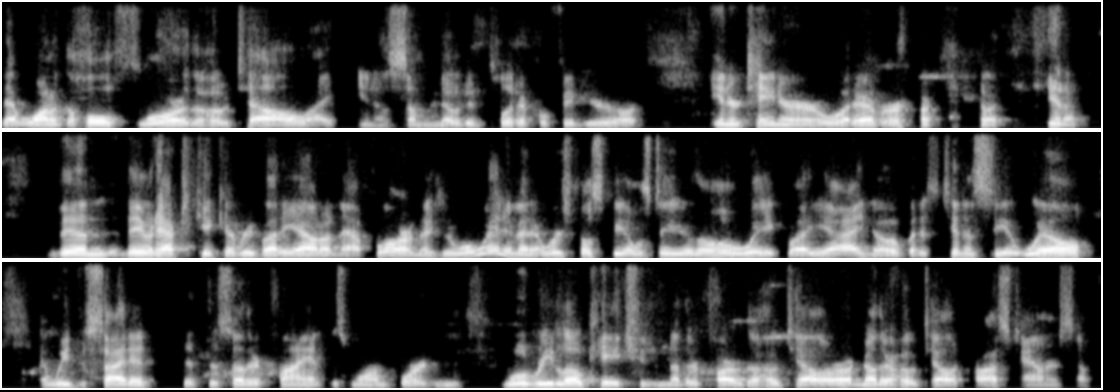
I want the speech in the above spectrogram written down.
that wanted the whole floor of the hotel, like you know some noted political figure or entertainer or whatever, you know, then they would have to kick everybody out on that floor. And they said, well, wait a minute, we're supposed to be able to stay here the whole week. Well, yeah, I know, but it's tenancy at will. And we decided that this other client is more important. We'll relocate you to another part of the hotel or another hotel across town or something.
